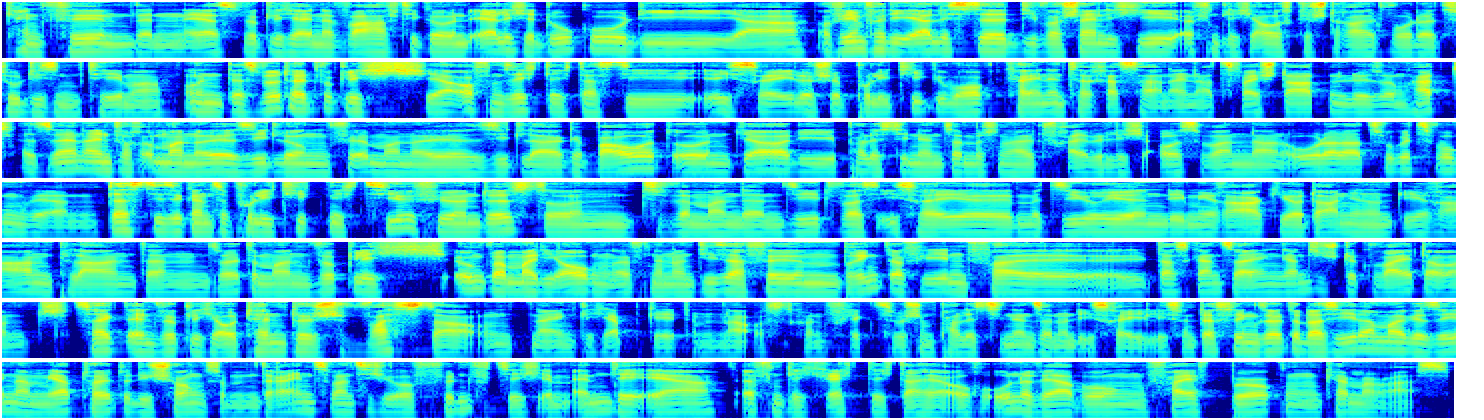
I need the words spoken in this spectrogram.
kein Film, denn er ist wirklich eine wahrhaftige und ehrliche Doku, die ja auf jeden Fall die ehrlichste, die wahrscheinlich je öffentlich ausgestrahlt wurde zu diesem Thema. Und es wird halt wirklich ja offensichtlich, dass die israelische Politik überhaupt kein Interesse an einer Zwei-Staaten-Lösung hat. Es werden einfach immer neue Siedlungen für immer neue Siedler gebaut und ja, die Palästinenser müssen halt freiwillig auswandern oder dazu gezwungen werden. Dass diese ganze Politik nicht zielführend ist und wenn man dann sieht, was Israel mit Syrien, dem Irak, Jordanien und Iran Iran plant, dann sollte man wirklich irgendwann mal die Augen öffnen. Und dieser Film bringt auf jeden Fall das Ganze ein ganzes Stück weiter und zeigt einen wirklich authentisch, was da unten eigentlich abgeht im Nahostkonflikt zwischen Palästinensern und Israelis. Und deswegen sollte das jeder mal gesehen haben. Ihr habt heute die Chance um 23.50 Uhr im MDR, öffentlich-rechtlich, daher auch ohne Werbung, Five Broken Cameras.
